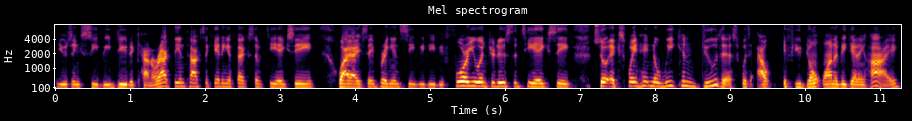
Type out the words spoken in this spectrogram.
using cbd to counteract the intoxicating effects of thc why i say bring in cbd before you introduce the thc so explain hey no we can do this without if you don't want to be getting high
